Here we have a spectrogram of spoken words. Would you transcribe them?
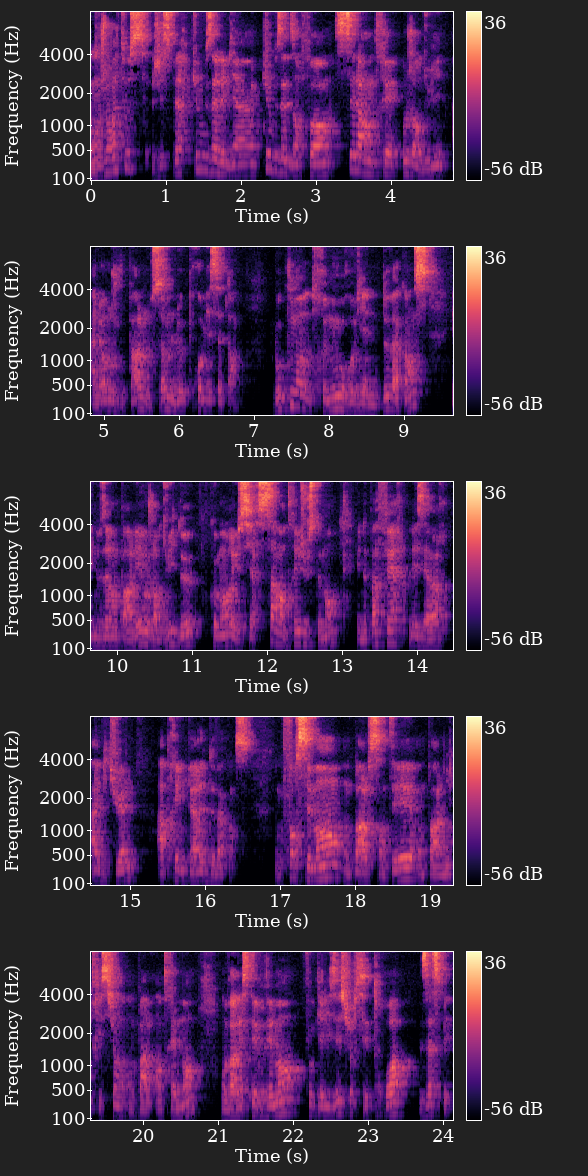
Bonjour à tous, j'espère que vous allez bien, que vous êtes en forme. C'est la rentrée aujourd'hui. À l'heure où je vous parle, nous sommes le 1er septembre. Beaucoup d'entre nous reviennent de vacances et nous allons parler aujourd'hui de comment réussir sa rentrée justement et ne pas faire les erreurs habituelles après une période de vacances. Donc forcément, on parle santé, on parle nutrition, on parle entraînement. On va rester vraiment focalisé sur ces trois aspects.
